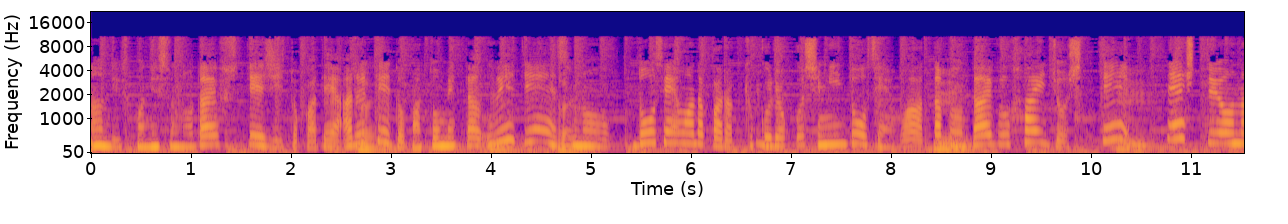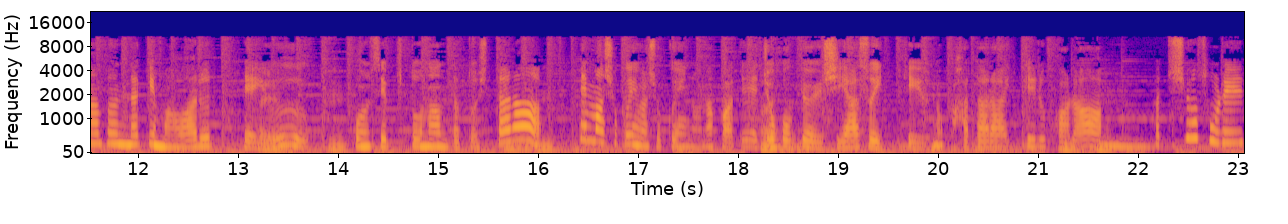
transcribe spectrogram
なんですかね、そのライフステージとかである程度まとめた上で、い。その、動線はだから極力市民動線は多うん分だいぶ排除して、うんで、必要な分だけ回るっていううん。コンセプトなんだとしたら、うんで、まあ職員は職員の中で情報共有しやすいっていうのが働いてるから、うん私はそれ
